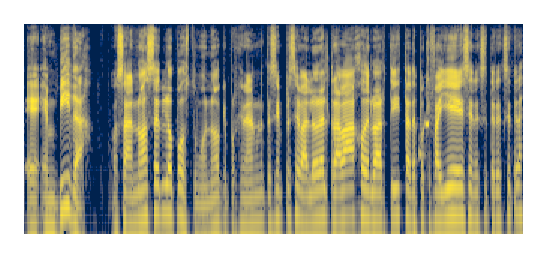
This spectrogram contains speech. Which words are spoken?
eh, en vida. O sea, no hacerlo póstumo, ¿no? Que por generalmente siempre se valora el trabajo de los artistas después que fallecen, etcétera, etcétera.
